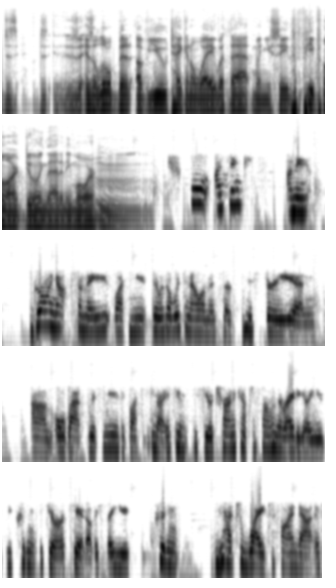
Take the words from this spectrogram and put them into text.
does, is, is a little bit of you taken away with that when you see that people aren't doing that anymore? Well, I think, I mean, growing up for me, like mu- there was always an element of mystery and um, all that with music. Like you know, if you if you were trying to catch a song on the radio, you you couldn't. If you were a kid, obviously, you couldn't you had to wait to find out if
